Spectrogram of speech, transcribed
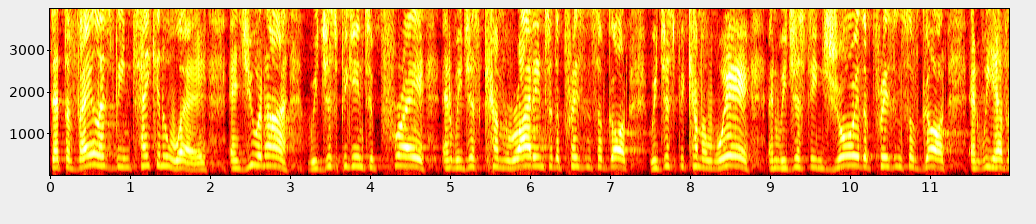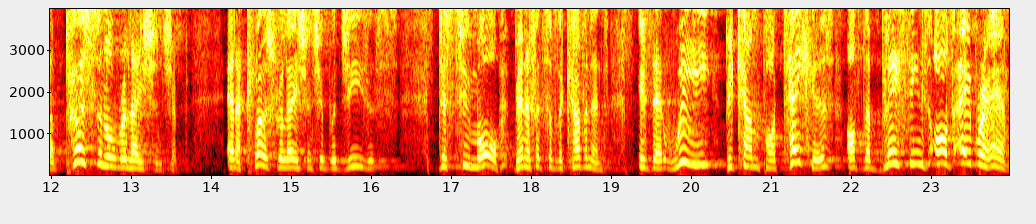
that the veil has been taken away. And you and I, we just begin to pray and we just come right into the presence of God. We just become aware and we just enjoy the presence of God. And we have a personal relationship and a close relationship with Jesus. Just two more benefits of the covenant is that we become partakers of the blessings of Abraham.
